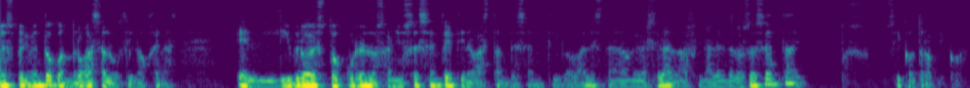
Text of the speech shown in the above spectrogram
experimento con drogas alucinógenas. El libro, esto ocurre en los años 60 y tiene bastante sentido, ¿vale? Está en la universidad en los finales de los 60, y, pues psicotrópicos.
